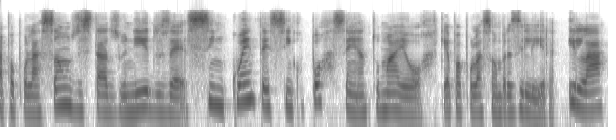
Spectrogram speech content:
A população dos Estados Unidos é 55% maior que a população brasileira. E lá,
